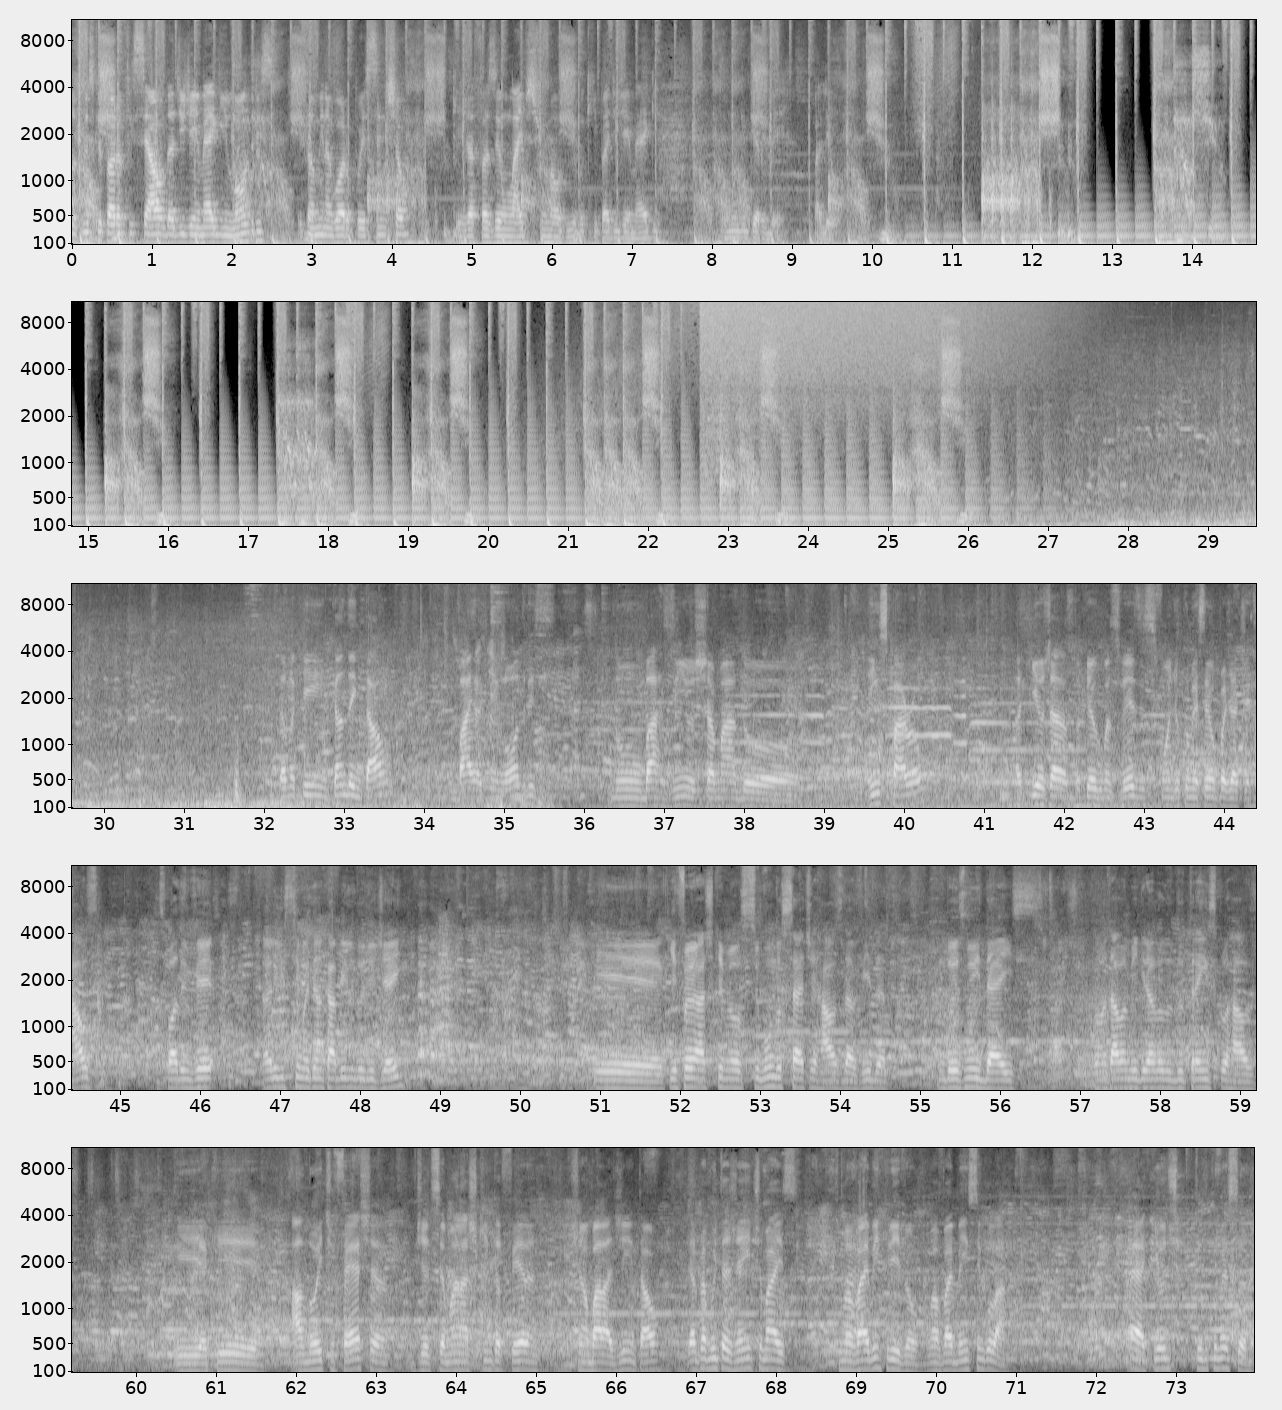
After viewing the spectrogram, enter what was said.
Aqui no escritório oficial da DJ Mag em Londres e indo agora pro Essential, que a gente vai fazer um live stream ao vivo aqui pra DJ Mag. O mundo inteiro ver. Valeu. Aqui em Town, um bairro aqui em Londres, num barzinho chamado Inspiral. Aqui eu já toquei algumas vezes, onde eu comecei meu projeto house. Vocês podem ver ali em cima tem uma cabine do DJ. E que foi acho que meu segundo set house da vida em 2010, quando eu estava migrando do, do trens pro house. E aqui à noite fecha, dia de semana, acho quinta-feira, tinha uma baladinha e tal. Era pra muita gente, mas uma vibe incrível, uma vibe bem singular. É, aqui onde tudo começou.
